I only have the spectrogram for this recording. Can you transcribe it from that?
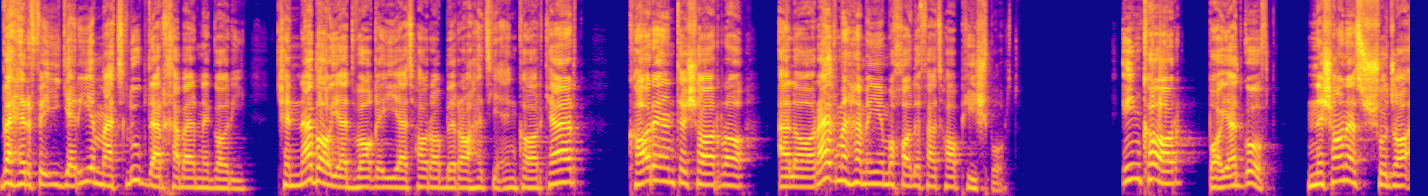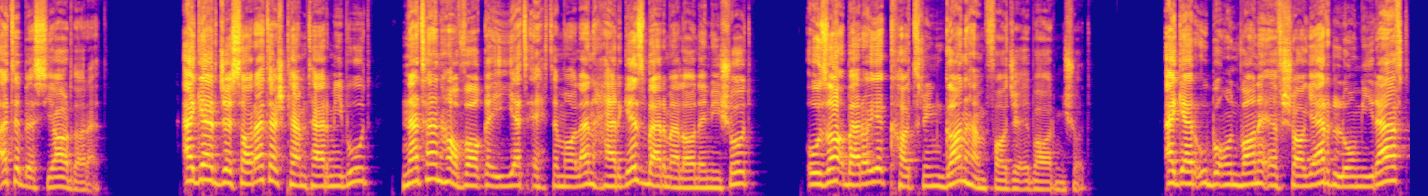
و حرفه‌ایگری مطلوب در خبرنگاری که نباید واقعیت ها را به راحتی انکار کرد کار انتشار را علا رغم همه مخالفت ها پیش برد این کار باید گفت نشان از شجاعت بسیار دارد اگر جسارتش کمتر می بود نه تنها واقعیت احتمالا هرگز برملا نمی شد اوضاع برای کاترین گان هم فاجعه بار می شد. اگر او به عنوان افشاگر لو می رفت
